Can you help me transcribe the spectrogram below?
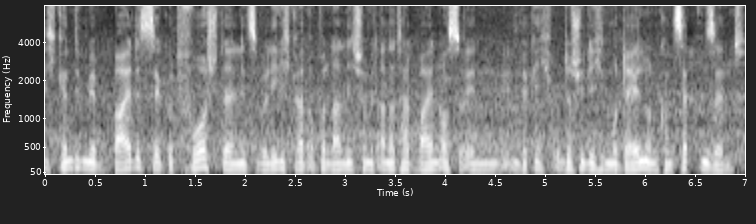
ich könnte mir beides sehr gut vorstellen. Jetzt überlege ich gerade, ob wir da nicht schon mit anderthalb Beinen auch so in, in, wirklich unterschiedlichen Modellen und Konzepten sind,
